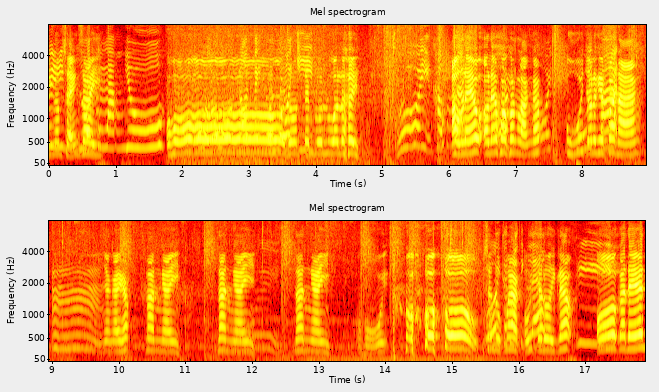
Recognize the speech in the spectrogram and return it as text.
ยยิงลำแสงมันใส่รวมพลังอยู่ โอ้โหโดนไปรัวๆโดนเต็มอีก รัวๆเลย โอ้ยเข้าข้งหเอางแล้วเอาแล้วเข้าข้างหลังครับ โอ้ยโอ้ยโอ้ยจระเข้ฟาฟ้าดหนางอืมยังไงครับ นั่นไง นั่นไงอุ้ยนั่นไง โอ้โหโอ้โหสนุกมากโอ้โอ้ยยกกระระโดโดดดอีอีกกแล้แล้ววโอ้กระเด็น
